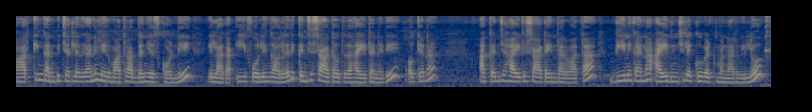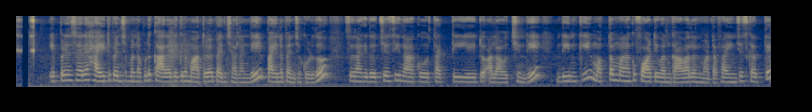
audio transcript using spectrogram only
మార్కింగ్ కనిపించట్లేదు కానీ మీరు మాత్రం అర్థం చేసుకోండి. ఇలాగా ఈ ఫోల్డింగ్ కావాలి కదా ఇక్కడి నుంచి స్టార్ట్ అవుతుంది హైట్ అనేది. ఓకేనా? అక్కడి నుంచి హైట్ స్టార్ట్ అయిన తర్వాత దీనికన్నా ఐదు ఇంచులు ఎక్కువ పెట్టమన్నారు వీళ్ళు. ఎప్పుడైనా సరే హైట్ పెంచమన్నప్పుడు కాళ్ళ దగ్గర మాత్రమే పెంచాలండి. పైన పెంచకూడదు. సో నాకు ఇది వచ్చేసి నాకు థర్టీ ఎయిట్ అలా వచ్చింది. దీనికి మొత్తం మనకు ఫార్టీ వన్ కావాలన్నమాట. ఫైవ్ ఇంచెస్ కడితే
